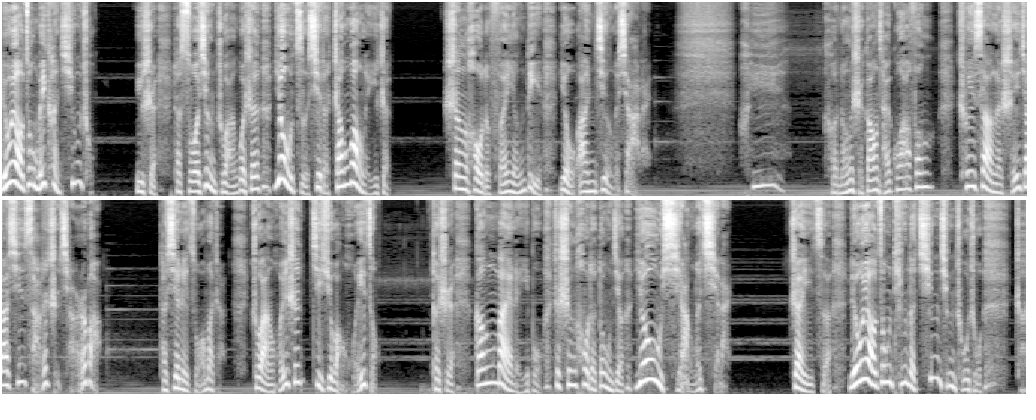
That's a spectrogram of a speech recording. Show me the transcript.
刘耀宗没看清楚。于是他索性转过身，又仔细的张望了一阵，身后的坟营地又安静了下来。嘿，可能是刚才刮风吹散了谁家新撒的纸钱吧？他心里琢磨着，转回身继续往回走。可是刚迈了一步，这身后的动静又响了起来。这一次，刘耀宗听得清清楚楚，这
